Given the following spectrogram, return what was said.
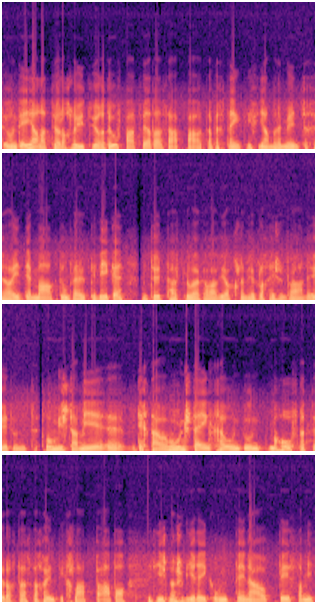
und eher natürlich Leute würden aufgebaut werden als abgebaut. Aber ich denke, die Firmen müssen sich ja in dem Marktumfeld bewegen und dort halt schauen, was wirklich möglich ist und was nicht. Und darum ist da mehr äh, auch ein Wunschdenken und, und man hofft natürlich, dass das könnte klappen, aber es ist noch schwierig und dann auch besser mit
